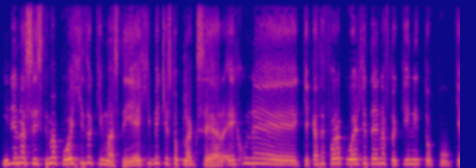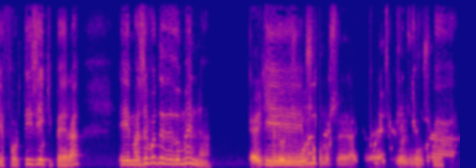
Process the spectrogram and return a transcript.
Είναι ένα σύστημα που έχει δοκιμαστεί, έχει μπει και στο PlugShare. Έχουν ε, και κάθε φορά που έρχεται ένα αυτοκίνητο που και φορτίζει εκεί πέρα, ε, μαζεύονται δεδομένα. Έχει και περιορισμούς μάλιστα- όμως. Ε, έχει περιορισμούς. Διάφορα-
